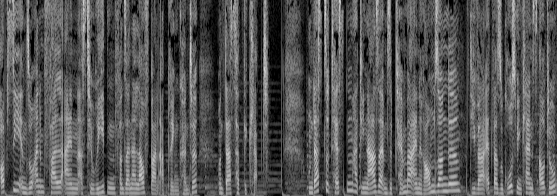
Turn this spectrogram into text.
ob sie in so einem Fall einen Asteroiden von seiner Laufbahn abbringen könnte. Und das hat geklappt. Um das zu testen, hat die NASA im September eine Raumsonde, die war etwa so groß wie ein kleines Auto,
